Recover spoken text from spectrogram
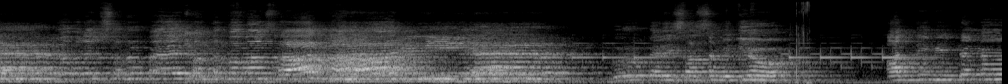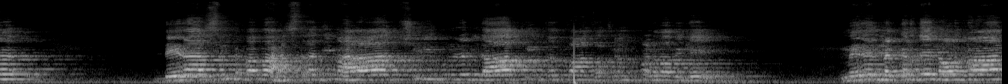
ਜਬਰੇ ਸਰਨ ਪੈ ਸੰਤ ਬਾਬਾ ਸਰਾਜ ਮਹਾਰਾਜ ਕੀ ਗੁਰੂ ਪਿਆਰੀ ਸਾਧ ਸੰਗਤਿਓ ਅੱਜ ਦੀ ਮੀਟਿੰਗ ਡੇਰਾ ਸੰਤ ਬਾਬਾ ਹਸਰਤ ਜੀ ਮਹਾਰਾਜ ਸ੍ਰੀ ਗੁਰੂ ਰਵਿਦਾਸ ਤੀਰਥ ਸਥਾਨ ਸਤਸੰਗ ਪੜਵਾ ਵਿਖੇ। ਮੇਰੇ ਨਗਰ ਦੇ ਨੌਜਵਾਨ,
